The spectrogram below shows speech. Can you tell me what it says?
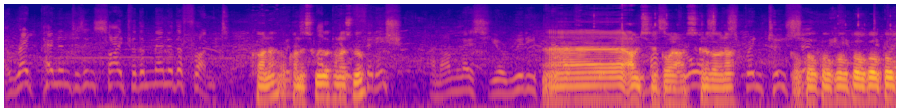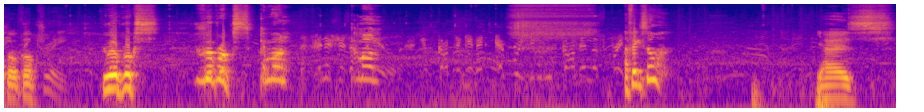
The red pennant is in sight for the men at the front. Connor, With Connor's this wheel, Connor's wheel. finish, and unless you're really Uh, I'm just gonna go now. I'm just gonna go now. Go, Go, go, go, go, go, go, go, go. Victory. Julia Brooks! Julia Brooks! Come on! Come on. uphill. You've got to give it everything you've got in the sprint. I think so. Yes.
